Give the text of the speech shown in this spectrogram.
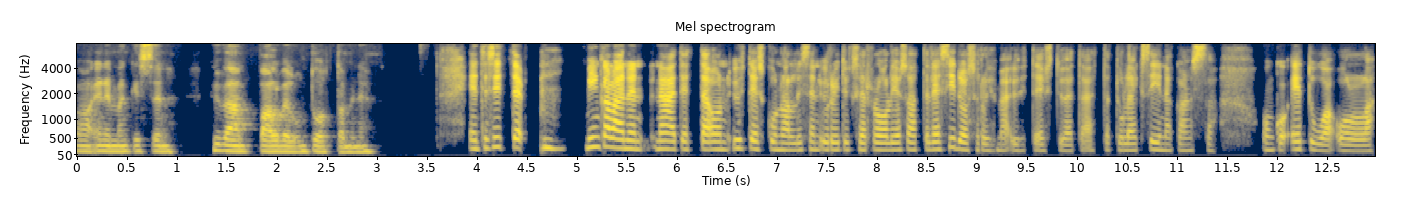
vaan enemmänkin sen hyvän palvelun tuottaminen. Entä sitten, minkälainen näet, että on yhteiskunnallisen yrityksen rooli, jos ajattelee sidosryhmäyhteistyötä, että tuleeko siinä kanssa, onko etua olla,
